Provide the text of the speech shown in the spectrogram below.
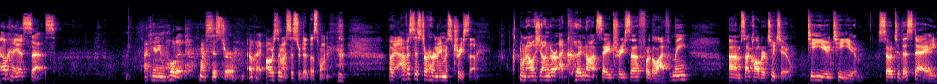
Okay, it says. I can't even hold it. My sister. Okay, obviously my sister did this one. okay, I have a sister. Her name is Teresa. When I was younger, I could not say Teresa for the life of me. Um, so I called her Tutu. T-U-T-U. So to this day,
